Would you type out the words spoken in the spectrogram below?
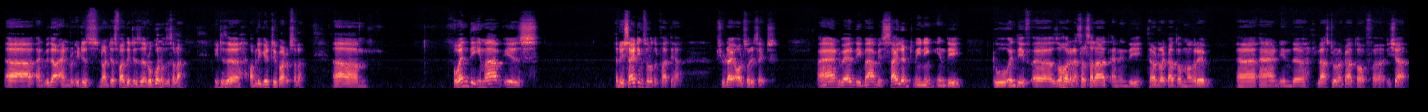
uh, and without and it is not just fard, it is a rukun of the salah, it is a obligatory part of salah. Um, when the imam is reciting Surah Al Fatiha, should I also recite? And where the imam is silent, meaning in the two in the uh, Zohar and Asr Salat and in the third rakat of Maghrib uh, and in the last two rakat of uh, Isha.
